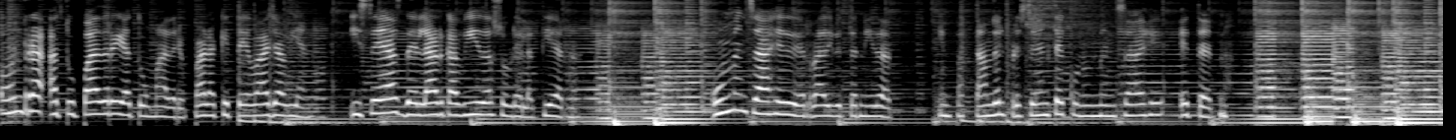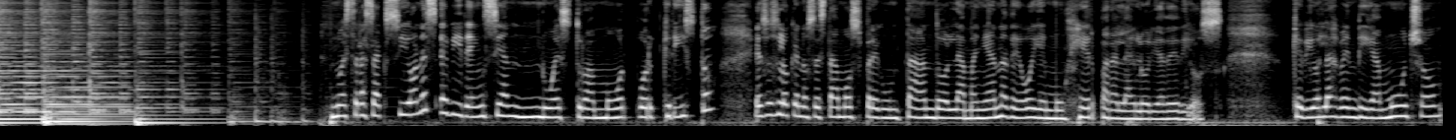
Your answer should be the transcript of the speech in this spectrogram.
Honra a tu padre y a tu madre para que te vaya bien y seas de larga vida sobre la tierra. Un mensaje de Radio Eternidad, impactando el presente con un mensaje eterno. Nuestras acciones evidencian nuestro amor por Cristo. Eso es lo que nos estamos preguntando la mañana de hoy en Mujer para la Gloria de Dios. Que Dios las bendiga mucho,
